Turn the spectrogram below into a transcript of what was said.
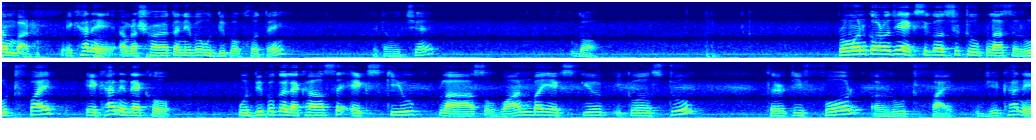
নাম্বার এখানে আমরা সহায়তা নেব উদ্দীপক হতে, এটা হচ্ছে গ। প্রমাণ করো যে x equals to two plus root five এখানে দেখো উদ্দীপকে লেখা আছে x cube plus one by x cube equals to thirty four root five যেখানে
